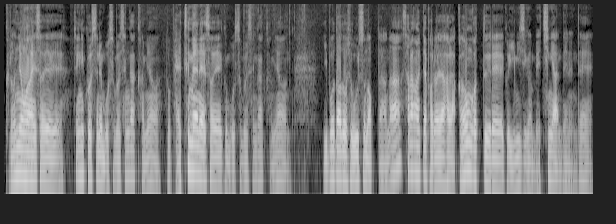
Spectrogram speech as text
그런 영화에서의 잭 니콜슨의 모습을 생각하면 또 배트맨에서의 그 모습을 생각하면 이보다 더 좋을 순 없다나 사랑할 때 버려야 할 아까운 것들의 그 이미지가 매칭이 안 되는데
